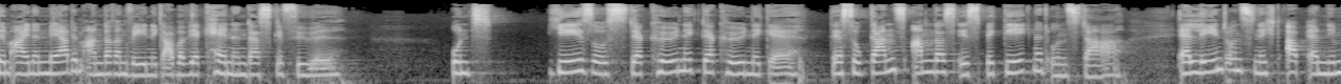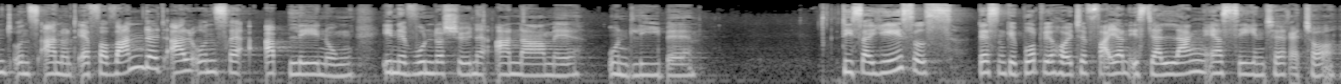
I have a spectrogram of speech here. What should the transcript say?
Dem einen mehr, dem anderen weniger, aber wir kennen das Gefühl. Und Jesus, der König der Könige, der so ganz anders ist, begegnet uns da. Er lehnt uns nicht ab, er nimmt uns an und er verwandelt all unsere Ablehnung in eine wunderschöne Annahme und Liebe. Dieser Jesus, dessen Geburt wir heute feiern, ist der lang ersehnte Retter.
